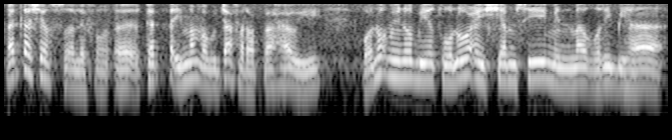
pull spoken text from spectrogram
Kata Syekh Salih uh, kata Imam Abu Ja'far At-Tahawi Wa nu'minu bi tulu'i syamsi min maghribiha.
